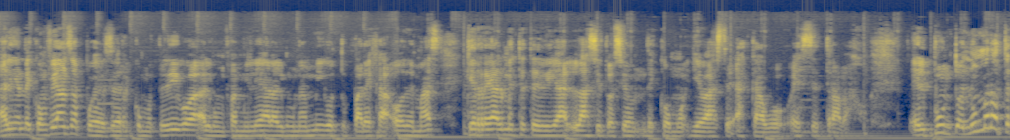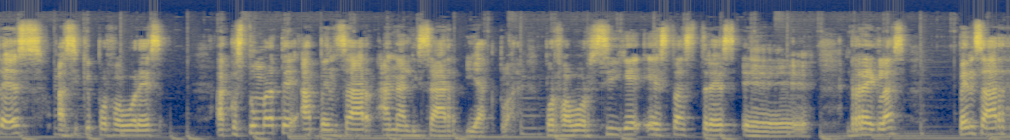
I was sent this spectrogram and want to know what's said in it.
alguien de confianza puede ser como te digo algún familiar algún amigo tu pareja o demás que realmente te diga la situación de cómo llevaste a cabo ese trabajo. El punto número 3 así que por favor es acostúmbrate a pensar, analizar y actuar. Por favor, sigue estas tres eh, reglas. Pensar,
